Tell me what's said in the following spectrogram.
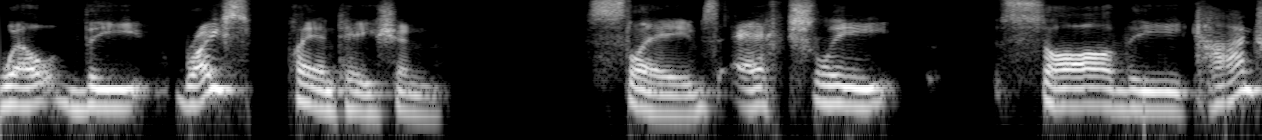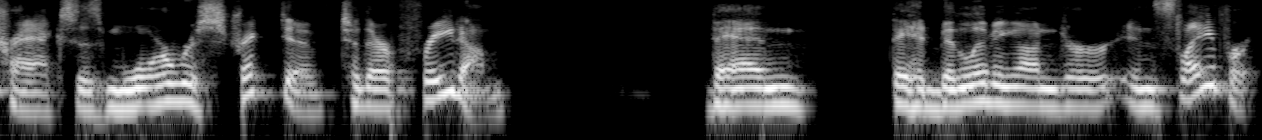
Well, the rice plantation slaves actually saw the contracts as more restrictive to their freedom than they had been living under in slavery.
